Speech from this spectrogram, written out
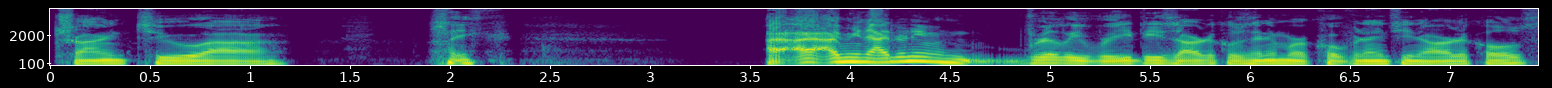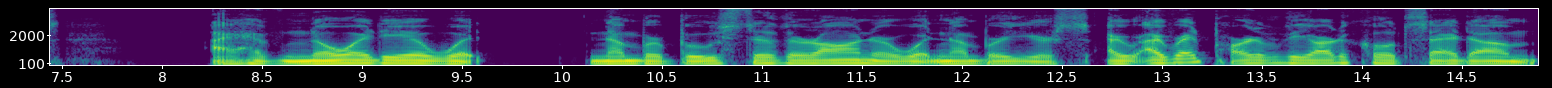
trying to uh like I, I mean I don't even really read these articles anymore covid-19 articles. I have no idea what number booster they're on or what number you're i, I read part of the article it said um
